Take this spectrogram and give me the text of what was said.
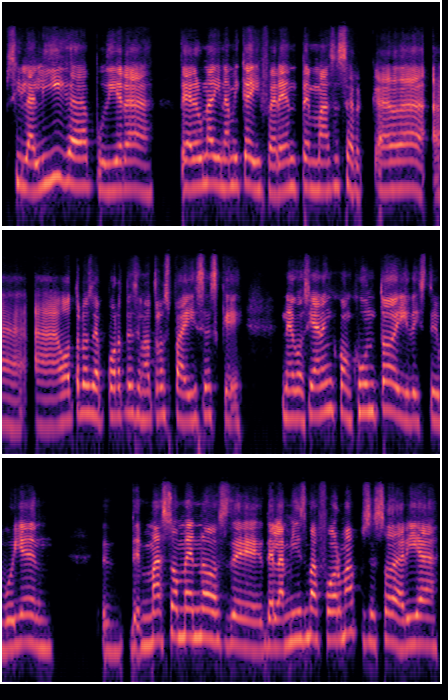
si la liga pudiera tener una dinámica diferente, más acercada a, otros deportes en otros países que negocian en conjunto y distribuyen de, más o menos de, la misma forma, pues eso daría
